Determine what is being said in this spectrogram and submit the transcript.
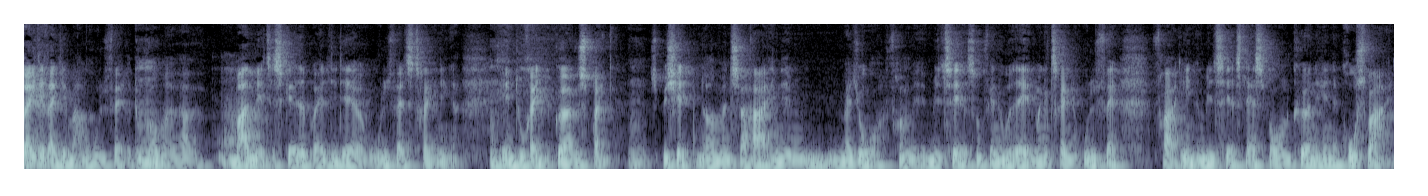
Rigtig, rigtig mange rullefald, og du kommer har meget mere til skade på alle de der rullefaldstræninger, end du rent gør ved spring. Specielt når man så har en øh, major fra militæret, som finder ud af, at man kan træne rullefald fra en af militærets lastvogne kørende hen ad grusvejen.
